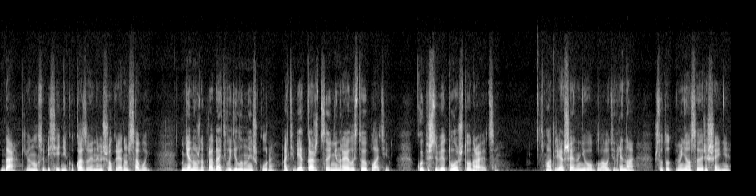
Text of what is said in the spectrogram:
«Да», – кивнул собеседник, указывая на мешок рядом с собой. «Мне нужно продать выделанные шкуры, а тебе, кажется, не нравилось твое платье. Купишь себе то, что нравится». Смотревшая на него была удивлена, что тот поменял свое решение,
